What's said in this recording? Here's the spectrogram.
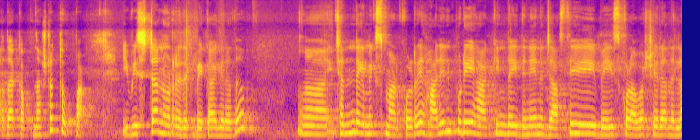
ಅರ್ಧ ಕಪ್ನಷ್ಟು ತುಪ್ಪ. ಇವಿಷ್ಟ ನೋಡ್ರಿ ಇದಕ್ಕೆ ಬೇಕಾಗಿರೋದು. ಚೆಂದಾಗಿ ಮಿಕ್ಸ್ ಮಾಡ್ಕೊಳ್ರಿ. ಹಾಲಿನ ಪುಡಿ ಹಾಕಿಂದ ಇದನ್ನೇನು ಜಾಸ್ತಿ ಬೇಯಿಸ್ಕೊಳ್ಳೋ ಅವಶ್ಯ ಇರೋದಿಲ್ಲ.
